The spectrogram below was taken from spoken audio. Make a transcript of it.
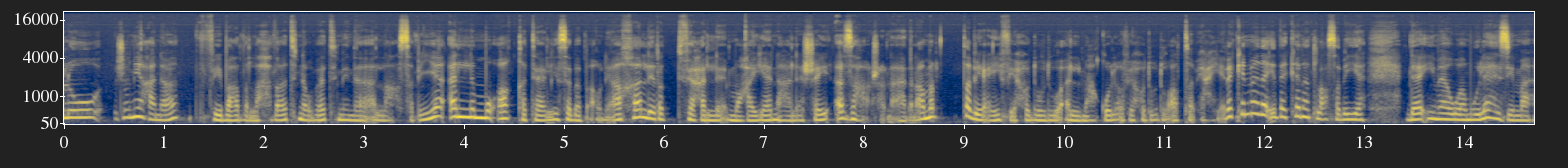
ندخل جميعنا في بعض اللحظات نوبات من العصبية المؤقتة لسبب أو لآخر لرد فعل معين على شيء أزعجنا هذا الأمر. طبيعي في حدوده المعقولة وفي حدوده الطبيعية لكن ماذا إذا كانت العصبية دائمة وملازمة؟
